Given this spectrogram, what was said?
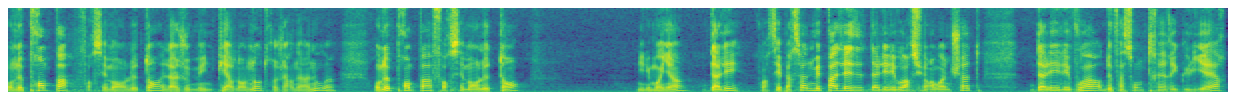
on ne prend pas forcément le temps, et là je mets une pierre dans notre jardin à nous, hein, on ne prend pas forcément le temps ni les moyens d'aller voir ces personnes, mais pas d'aller les voir sur un one-shot, d'aller les voir de façon très régulière,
